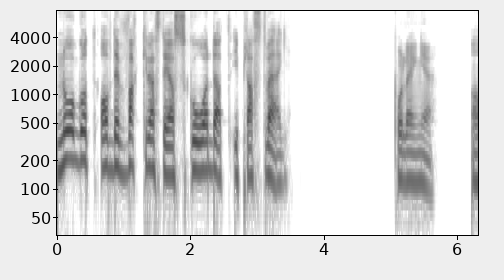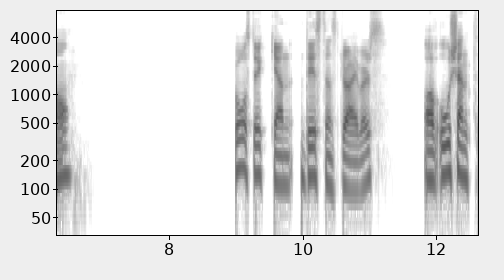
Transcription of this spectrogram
Något av det vackraste jag skådat i plastväg. På länge. Ja. Två stycken distance drivers. Av okänt,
